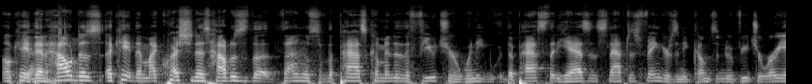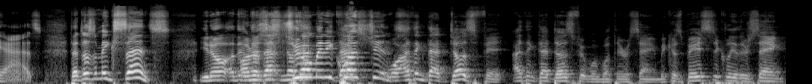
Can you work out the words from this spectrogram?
Okay, Yeah. then how does okay? Then my question is, how does the Thanos of the past come into the future when he the past that he hasn't snapped his fingers and he comes into a future where he has? That doesn't make sense. You know, Oh, no, there's that- just no, too that- many that- questions. Well, I think that does fit. I think that does fit with what they were saying because basically they're saying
